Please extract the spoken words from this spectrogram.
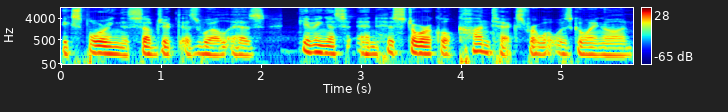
exploring this subject as well as giving us an historical context for what was going on.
